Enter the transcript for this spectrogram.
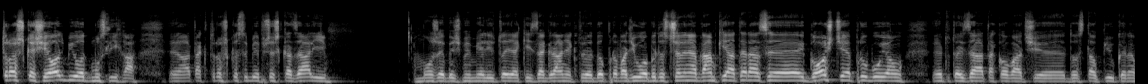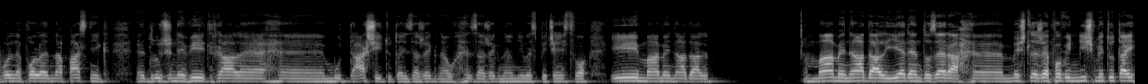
troszkę się odbił od Muslicha, a tak troszkę sobie przeszkadzali. Może byśmy mieli tutaj jakieś zagranie, które doprowadziłoby do strzelenia bramki, a teraz e, goście próbują e, tutaj zaatakować. E, dostał piłkę na wolne pole napastnik drużyny Wiltr, ale Mutashi tutaj zażegnał, zażegnał niebezpieczeństwo i mamy nadal Mamy nadal 1 do 0. E, Myślę, że powinniśmy tutaj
